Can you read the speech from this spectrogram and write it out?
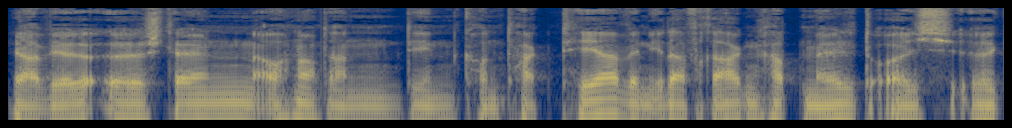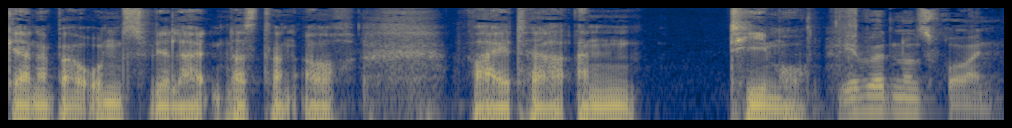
Ja, wir äh, stellen auch noch dann den Kontakt her. Wenn ihr da Fragen habt, meldet euch äh, gerne bei uns. Wir leiten das dann auch weiter an Timo. Wir würden uns freuen.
